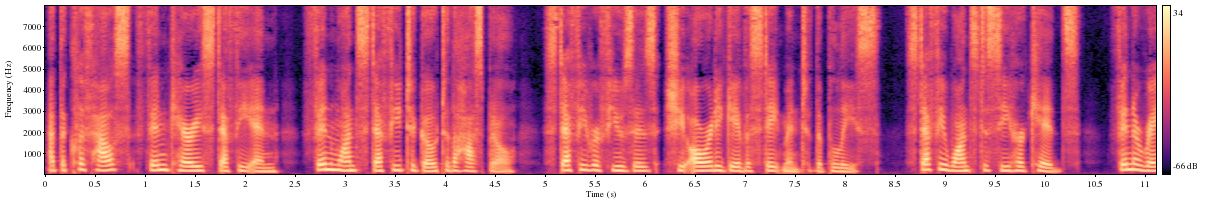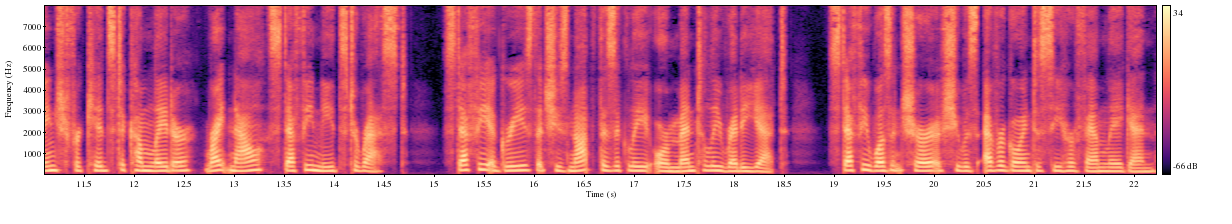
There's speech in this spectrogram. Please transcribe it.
At the Cliff House, Finn carries Steffy in. Finn wants Steffy to go to the hospital. Steffy refuses, she already gave a statement to the police. Steffy wants to see her kids. Finn arranged for kids to come later, right now, Steffy needs to rest. Steffy agrees that she's not physically or mentally ready yet. Steffy wasn't sure if she was ever going to see her family again.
